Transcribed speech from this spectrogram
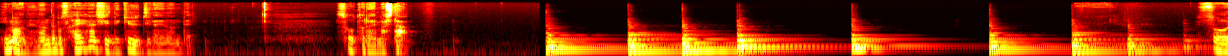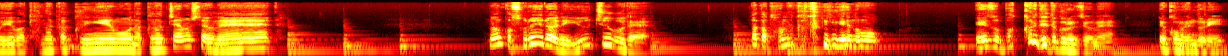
今はね、何でも再発信できる時代なんで、そう捉えました。そういえば田中邦衛も亡くなっちゃいましたよね。なんかそれ以来ね、YouTube で、なんか田中邦衛の映像ばっかり出てくるんですよね。レコメンドに。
